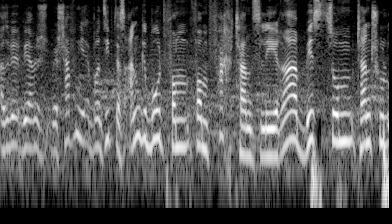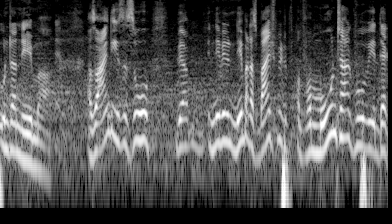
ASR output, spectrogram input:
Also wir, wir, wir schaffen ja im Prinzip das Angebot vom, vom Fachtanzlehrer bis zum Tanzschulunternehmer. Ja. Also eigentlich ist es so, wir nehmen wir das Beispiel vom Montag, wo wir der,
